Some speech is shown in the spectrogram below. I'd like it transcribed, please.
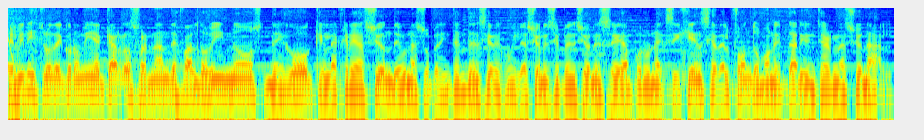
El ministro de Economía Carlos Fernández Valdovinos negó que la creación de una superintendencia de jubilaciones y pensiones sea por una exigencia del Fondo Monetario Internacional.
